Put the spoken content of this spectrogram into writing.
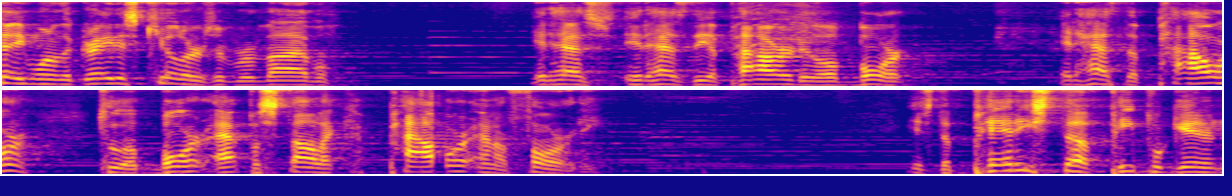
Tell you one of the greatest killers of revival. It has, it has the power to abort it has the power to abort apostolic power and authority. It's the petty stuff people get.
